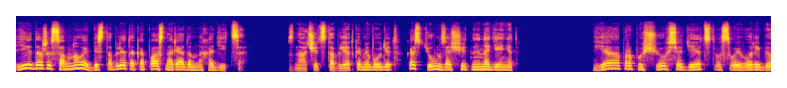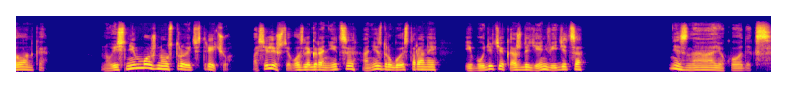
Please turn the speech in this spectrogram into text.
Ей даже со мной без таблеток опасно рядом находиться». «Значит, с таблетками будет, костюм защитный наденет». Я пропущу все детство своего ребенка. Ну и с ним можно устроить встречу. Поселишься возле границы, они с другой стороны, и будете каждый день видеться. Не знаю, Кодекс.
